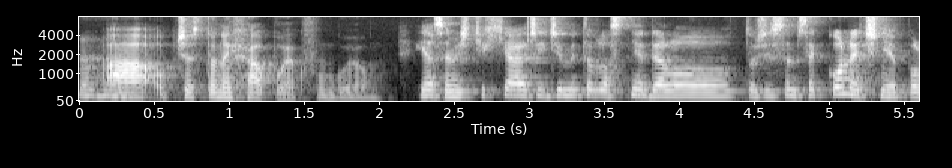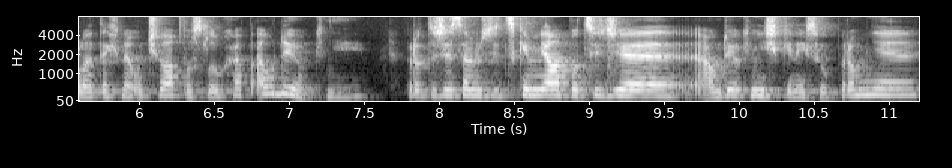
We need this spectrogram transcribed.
Mhm. A občas to nechápu, jak fungují. Já jsem ještě chtěla říct, že mi to vlastně dalo to, že jsem se konečně po letech naučila poslouchat audioknihy. Protože jsem vždycky měla pocit, že audioknížky nejsou pro mě,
